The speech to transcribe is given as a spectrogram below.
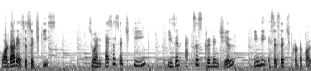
what are SSH keys? So an SSH key is an access credential in the SSH protocol.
